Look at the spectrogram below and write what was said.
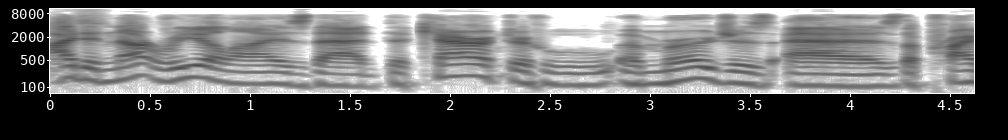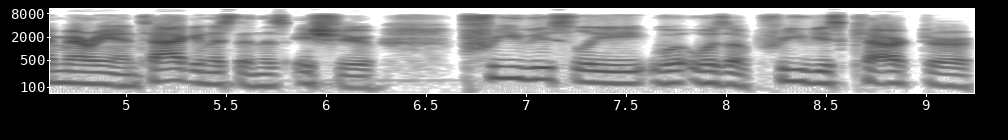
I did not realize that the character who emerges as the primary antagonist in this issue previously w- was a previous character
